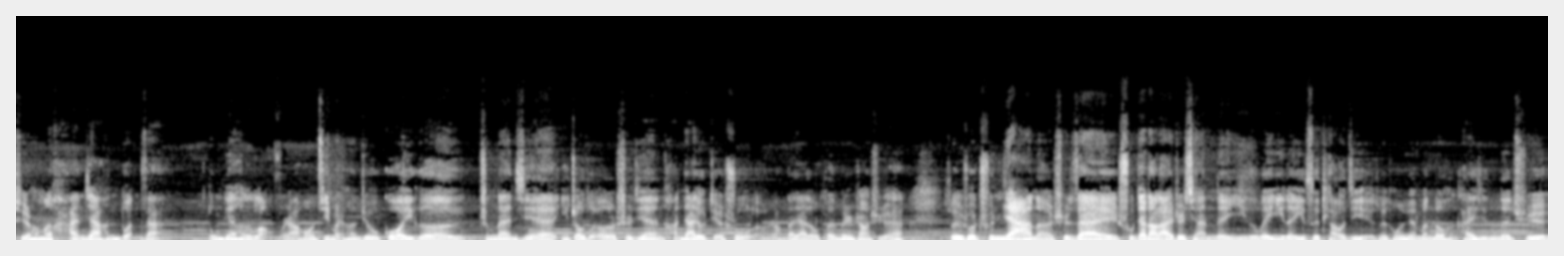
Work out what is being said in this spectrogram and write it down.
学生的寒假很短暂，冬天很冷，然后基本上就过一个圣诞节一周左右的时间，寒假就结束了，然后大家都纷纷上学，所以说春假呢是在暑假到来之前的一个唯一的一次调剂，所以同学们都很开心的去。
